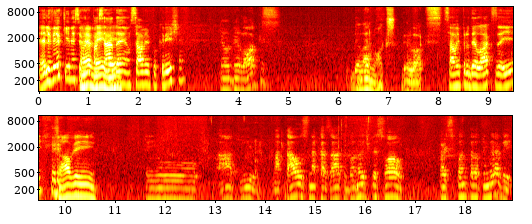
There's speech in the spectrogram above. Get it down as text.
Ele veio aqui, né, semana É, veio, passada, veio. é, um salve pro Christian. Tem o Delox. Deluxe. Deluxe. Salve pro Deluxe aí. Salve aí. Tem o. Ah, aqui, o Mataus Nakazato. Boa noite, pessoal. Participando pela primeira vez.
